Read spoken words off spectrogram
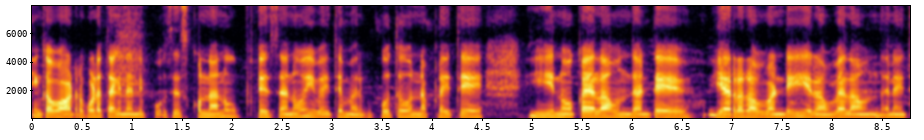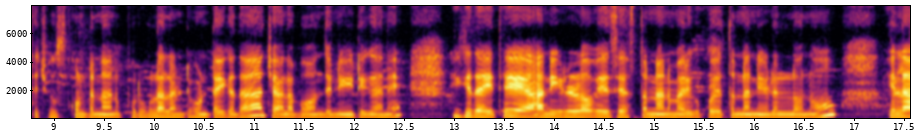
ఇంకా వాటర్ కూడా తగినన్ని పోసేసుకున్నాను ఉప్పు వేసాను. ఇవైతే మరిగిపోతూ ఉన్నప్పుడైతే ఈ నూక ఎలా ఉందంటే ఎర్ర రవ్వ అండి. ఈ రవ్వ ఎలా ఉందని అయితే చూసుకుంటున్నాను. పురుగులు అలాంటివి ఉంటాయి కదా చాలా బాగుంది నీట్గానే. ఇక ఇదైతే ఆ నీళ్ళలో వేసేస్తున్నాను మరిగిపోతున్న నీళ్ళల్లోనూ. ఇలా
